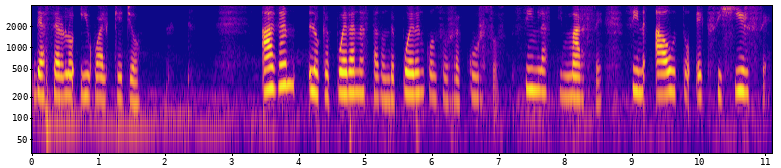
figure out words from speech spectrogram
de hacerlo igual que yo. Hagan lo que puedan hasta donde pueden con sus recursos, sin lastimarse, sin autoexigirse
